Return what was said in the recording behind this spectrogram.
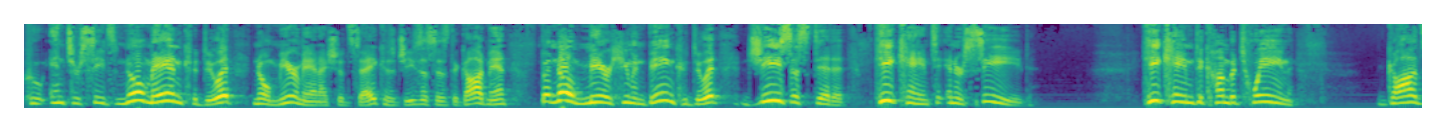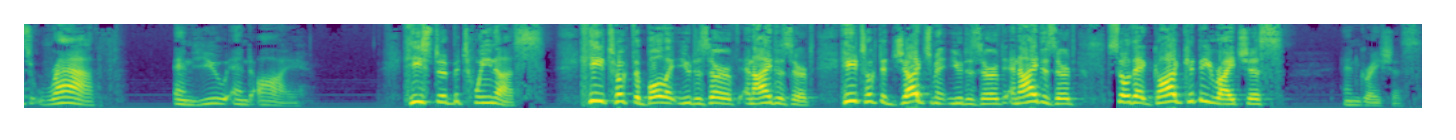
who intercedes. No man could do it. No mere man, I should say, because Jesus is the God man. But no mere human being could do it. Jesus did it. He came to intercede. He came to come between God's wrath and you and I. He stood between us he took the bullet you deserved and I deserved. He took the judgment you deserved and I deserved so that God could be righteous and gracious.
